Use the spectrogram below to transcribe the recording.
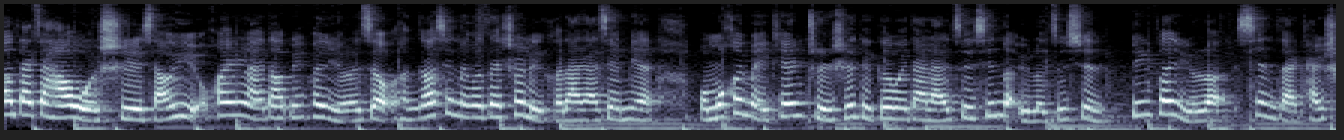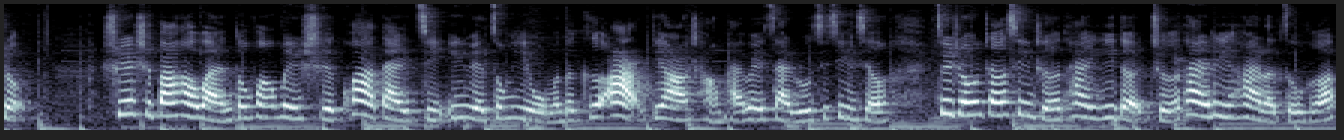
哈喽大家好，我是小雨，欢迎来到缤纷娱乐秀，很高兴能够在这里和大家见面。我们会每天准时给各位带来最新的娱乐资讯。缤纷娱乐现在开设。十月十八号晚，东方卫视跨代际音乐综艺《我们的歌二》第二场排位赛如期进行，最终张信哲、太一的“哲太厉害了”组合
